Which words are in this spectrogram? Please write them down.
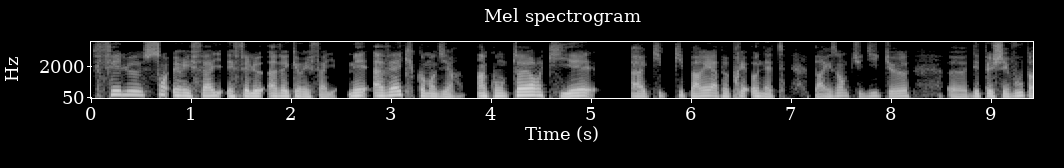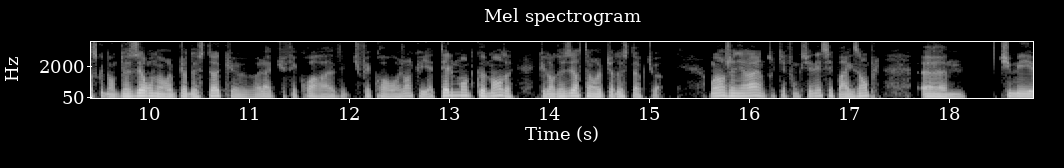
fais-le sans Urify et fais-le avec Urify. Mais avec, comment dire? Un compteur qui est qui paraît à peu près honnête. Par exemple, tu dis que, dépêchez-vous parce que dans 2 heures on est en rupture de stock, voilà, tu fais croire tu fais croire aux gens qu'il y a tellement de commandes que dans 2 heures tu es en rupture de stock, tu vois? Moi, en général, un truc qui a fonctionné, c'est par exemple, tu mets,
